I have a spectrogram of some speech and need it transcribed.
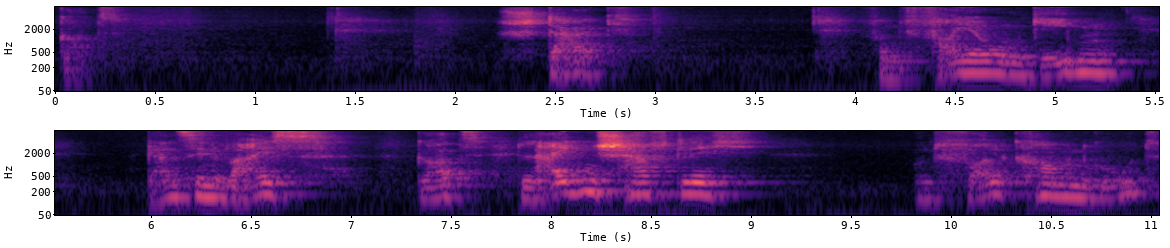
Gott. Stark, von Feuer umgeben, ganz in Weiß. Gott leidenschaftlich und vollkommen gut.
